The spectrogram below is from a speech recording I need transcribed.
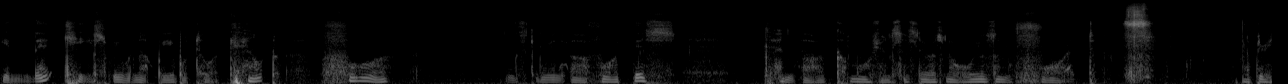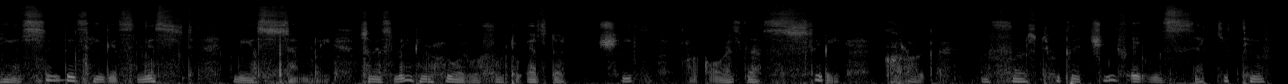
In that case, we would not be able to account for uh, for this con- uh, commotion since there is no reason for it. After he had said this, he dismissed the assembly. So this man here, who is referred to as the chief clerk or as the city clerk, refers to the chief executive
